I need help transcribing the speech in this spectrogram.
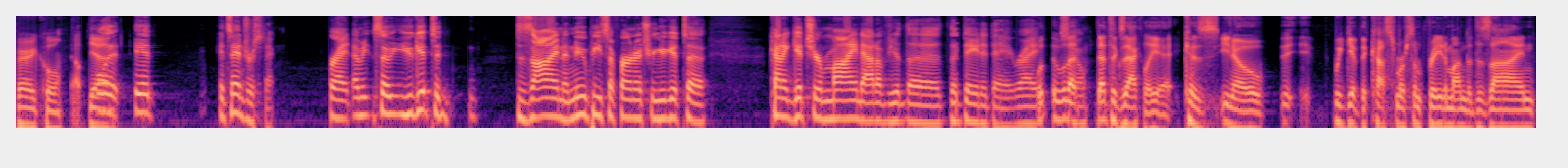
Very cool. Yep. Yeah. Well, it, it it's interesting, right? I mean, so you get to design a new piece of furniture. You get to kind of get your mind out of your, the the day to day, right? Well, well, so, that, that's exactly it. Because you know, it- we give the customer some freedom on the design.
